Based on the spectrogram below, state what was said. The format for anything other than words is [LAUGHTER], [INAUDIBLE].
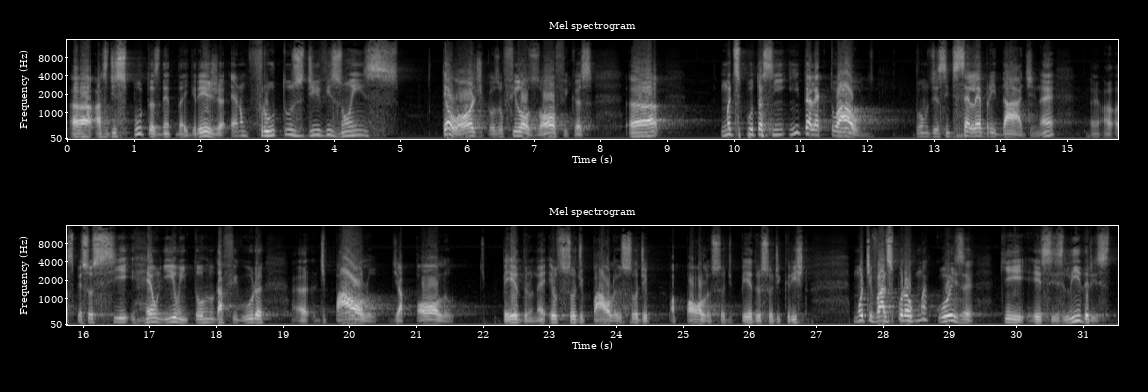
as disputas dentro da igreja eram frutos de visões teológicas ou filosóficas, uma disputa assim intelectual, vamos dizer assim, de celebridade, né? As pessoas se reuniam em torno da figura de Paulo, de Apolo, de Pedro, né? Eu sou de Paulo, eu sou de Apolo, eu sou de Pedro, eu sou de Cristo motivados por alguma coisa que esses líderes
